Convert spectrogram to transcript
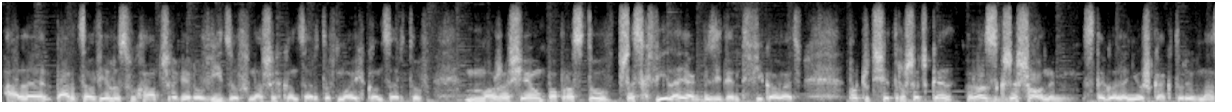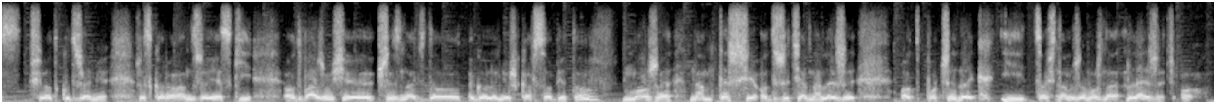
ale bardzo wielu słuchaczy, wielu widzów naszych koncertów, moich koncertów, może się po prostu przez chwilę jakby zidentyfikować, poczuć się troszeczkę rozgrzeszonym z tego leniuszka, który w nas w środku drzemie, że skoro Andrzejewski odważył się przyznać do tego leniuszka w sobie, to może nam też się od życia należy odpoczynek i coś tam, że można leżeć. O.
